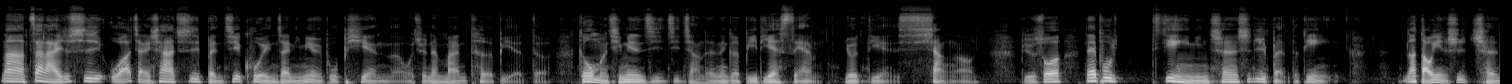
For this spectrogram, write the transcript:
那再来就是我要讲一下，就是本届酷影展里面有一部片呢，我觉得蛮特别的，跟我们前面几集讲的那个 BDSM 有点像啊。比如说那部电影名称是日本的电影，那导演是陈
